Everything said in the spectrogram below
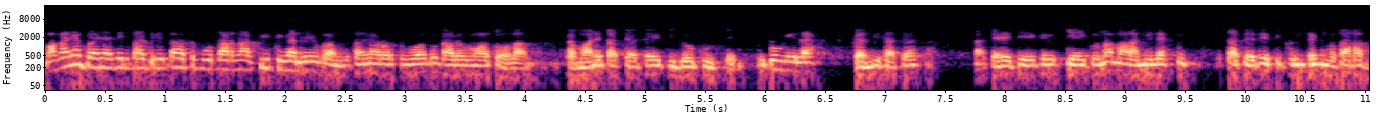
Makanya banyak cerita-cerita seputar Nabi dengan hewan. Misalnya Rasulullah itu kalau mau sholat, gamane saja saya tiga kucing. Itu milih ganti saja. Nah, jadi kiai kuno malah milih saja di kucing mau sangat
